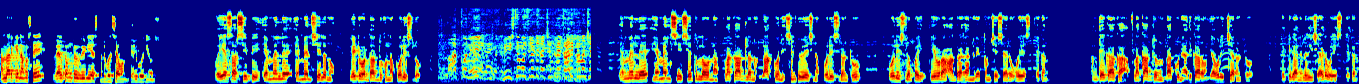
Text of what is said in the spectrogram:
అందరికీ నమస్తే. Welcome to videos triple seven Telugu news YSRCP MLA ఎమ్మెల్సీలను gate వద్ద అడ్డుకున్న పోలీసులు. లాక్కొని మీ ఇష్టం వచ్చినట్టుగా చింపే కార్యక్రమం చేసే అధికారం ఎమ్మెల్యే ఎమ్మెల్సీ చేతుల్లో ఉన్న ప్లకార్డులను లాక్కొని చింపివేసిన పోలీసులంటూ పోలీసులపై తీవ్ర ఆగ్రహాన్ని వ్యక్తం చేశారు వైఎస్ జగన్. అంతేకాక ప్లకార్డులను లాక్కునే అధికారం ఎవరిచ్చారంటూ గట్టిగా నిలదీశాడు YS Jagan.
